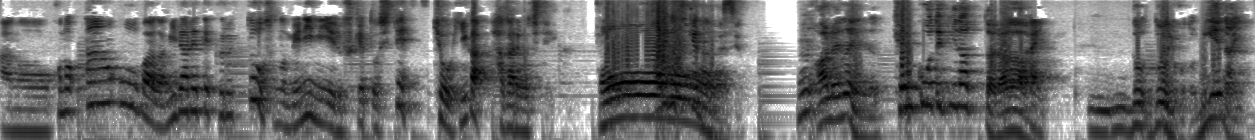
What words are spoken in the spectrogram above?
あのこのターンオーバーが乱れてくるとその目に見えるフケとして表皮が剥がれ落ちていく。おー。あれがフケなんですよ。うんあれね、健康的だったら、はい。うんどどういうこと？見えない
